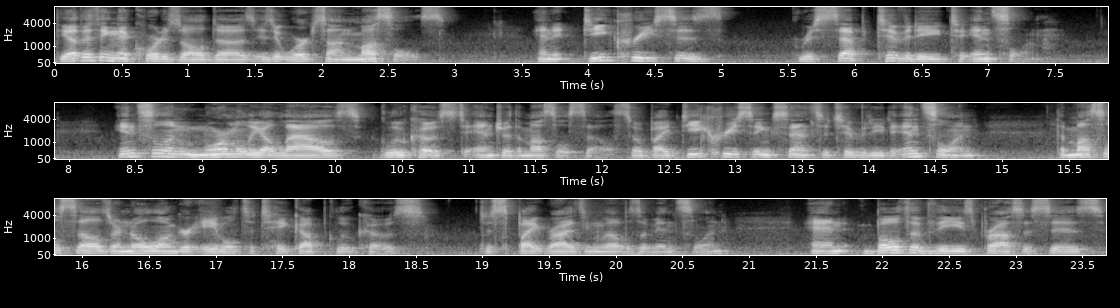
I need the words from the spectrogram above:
The other thing that cortisol does is it works on muscles and it decreases receptivity to insulin. Insulin normally allows glucose to enter the muscle cell. So by decreasing sensitivity to insulin, the muscle cells are no longer able to take up glucose despite rising levels of insulin. And both of these processes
